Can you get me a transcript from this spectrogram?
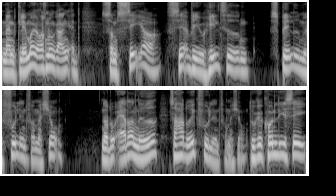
man glemmer jo også nogle gange, at som seere ser vi jo hele tiden spillet med fuld information. Når du er dernede, så har du ikke fuld information. Du kan kun lige se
